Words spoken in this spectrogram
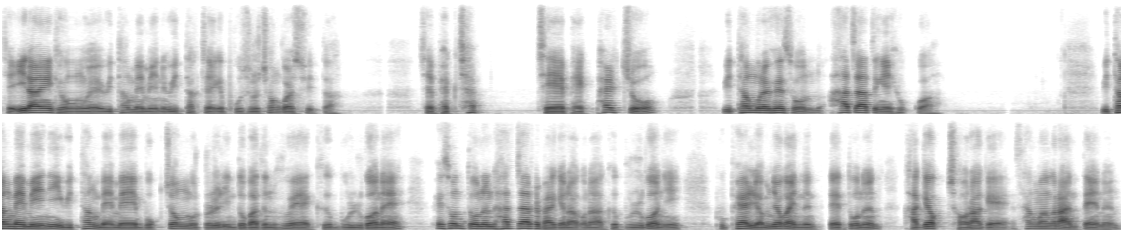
제1항의 경우에 위탁 매매인은 위탁자에게 보수를 청구할 수 있다. 제100, 제108조 위탁물의 훼손, 하자 등의 효과 위탁 매매인이 위탁 매매의 목적물을 인도받은 후에 그 물건의 훼손 또는 하자를 발견하거나 그 물건이 부패할 염려가 있는 때 또는 가격 절하의 상황을 안 때에는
